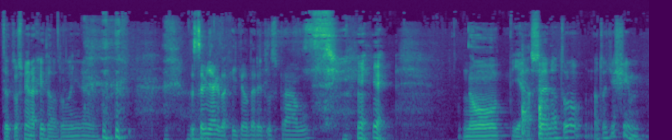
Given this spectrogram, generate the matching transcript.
Tak to jsi mě nachytal, to ani nevím. To jsem nějak zachytil tady tu zprávu. no, já se na to, na to těším.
